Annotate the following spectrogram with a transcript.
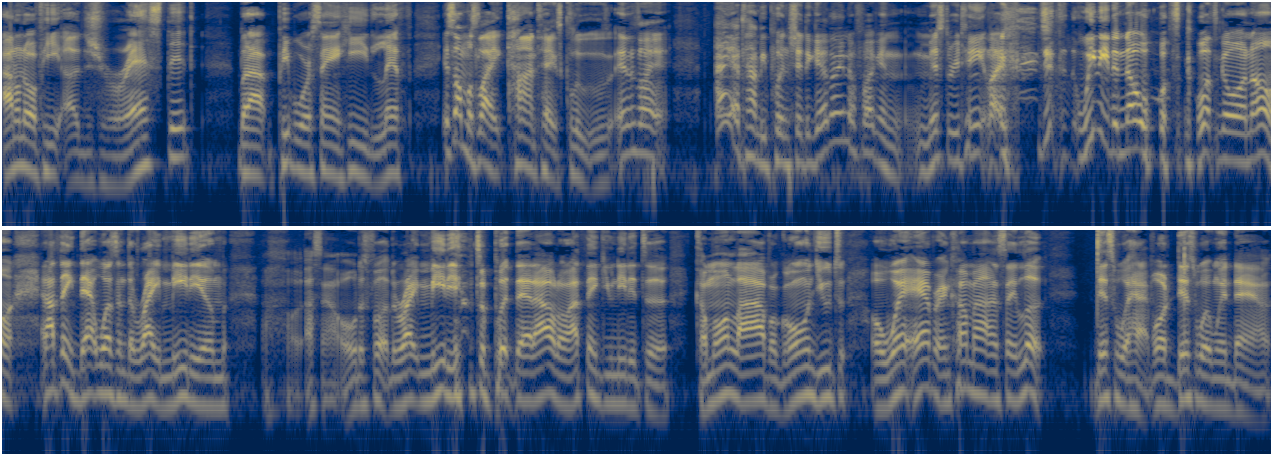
I don't know if he addressed it. But I, people were saying he left. It's almost like context clues. And it's like, I ain't got time to be putting shit together. I ain't no fucking mystery team. Like, just, we need to know what's what's going on. And I think that wasn't the right medium. Oh, I sound old as fuck. The right medium to put that out on. I think you needed to come on live or go on YouTube or wherever and come out and say, look, this what happened or this what went down.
